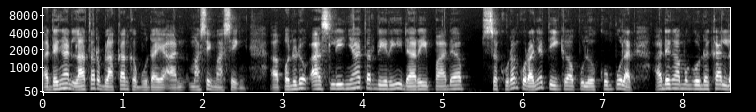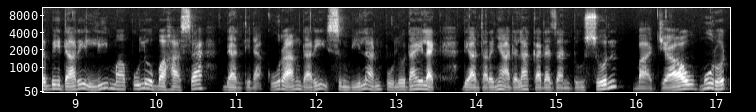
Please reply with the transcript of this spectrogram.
ah, dengan latar belakang kebudayaan masing-masing. Uh, penduduk aslinya terdiri daripada sekurang-kurangnya 30 kumpulan uh, dengan menggunakan lebih dari 50 bahasa dan tidak kurang dari 90 dialek. Di antaranya adalah Kadazan Dusun, Bajau, Murut,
